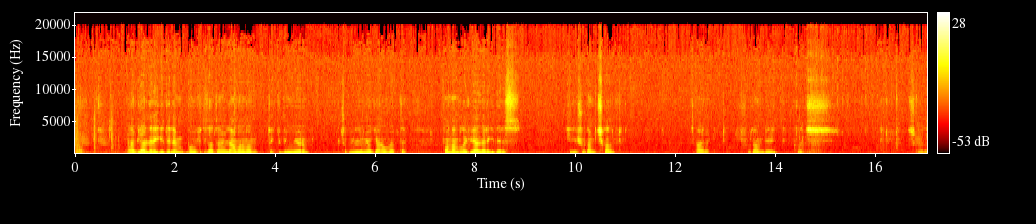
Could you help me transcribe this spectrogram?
Tamam. Eee, bir yerlere gidelim bu map'i zaten öyle aman aman pek bilmiyorum. Çok bilgim yok yani bu map'te. Ondan dolayı bir yerlere gideriz. Ki şuradan bir çıkalım Aynen. Şuradan bir kılıç çıkmadı.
